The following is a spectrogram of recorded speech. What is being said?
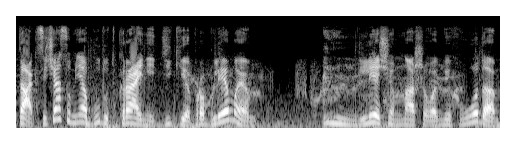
Так, сейчас у меня будут крайне дикие проблемы. Лечим нашего мехвода.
